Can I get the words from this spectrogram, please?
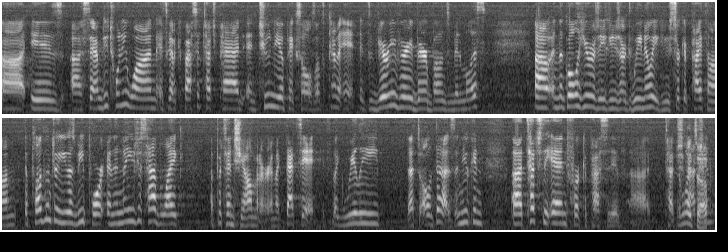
uh, is uh, SAMD21. It's got a capacitive touchpad and two NeoPixels. That's kind of it. It's very, very bare bones minimalist. Uh, and the goal here is that you can use Arduino, you can use CircuitPython. It plugs into a USB port, and then you just have like a potentiometer, and like that's it. It's like really, that's all it does. And you can uh, touch the end for capacitive uh, touch It lights action. up.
